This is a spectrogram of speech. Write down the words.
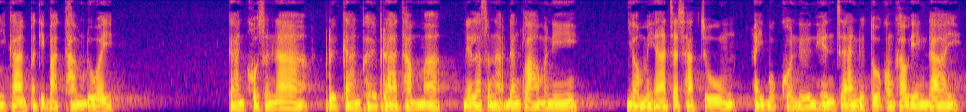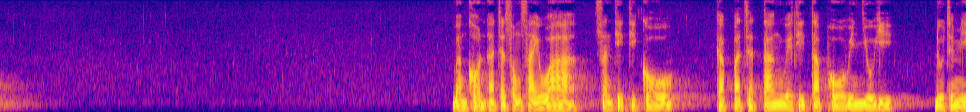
มีการปฏิบัติธรรมด้วย การโฆษณาหรือการเผยแพร่ธรรมะในลักษณะดังกล่าวมานี้ ย่อมไม่อาจจะชักจูง ให้บุคคลอื่นเห็นแจ้งด้วยตัวของเขาเองได้ บางคนอาจจะสงสัยว่า สันทิติโก กับปัจจตังเวทิตาโพวินยูหิ ดูจะมี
